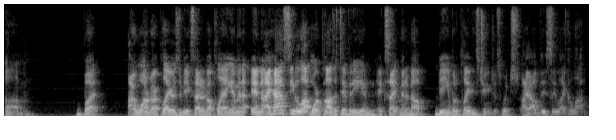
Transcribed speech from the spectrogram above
Um, but I wanted our players to be excited about playing him, and, and I have seen a lot more positivity and excitement about being able to play these changes, which I obviously like a lot.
